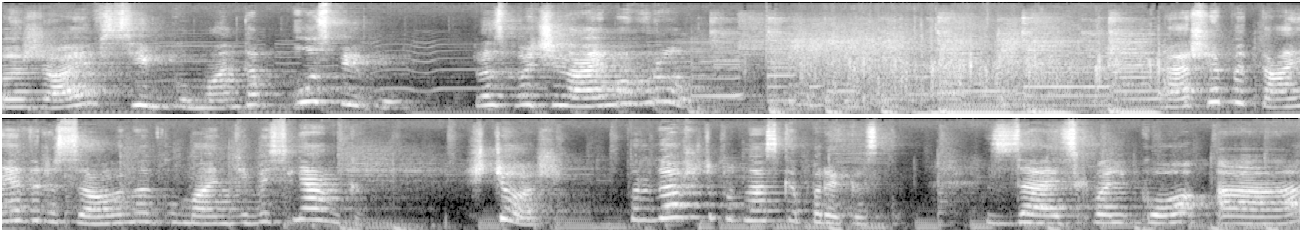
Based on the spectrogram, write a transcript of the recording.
Бажаю всім командам успіху! Розпочинаємо гру. Перше питання адресовано команді Веснянка. Що ж, продовжуйте, будь ласка, приказку. Заяць Хвалько, а.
